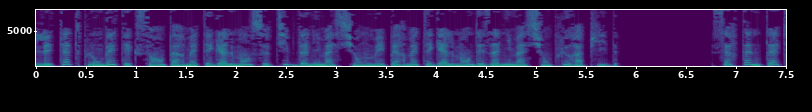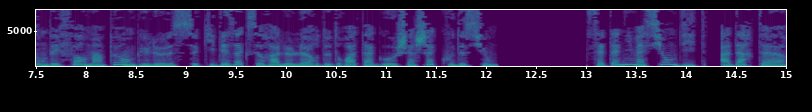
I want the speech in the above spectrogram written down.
Les têtes plombées texans permettent également ce type d'animation mais permettent également des animations plus rapides. Certaines têtes ont des formes un peu anguleuses ce qui désaxera le leurre de droite à gauche à chaque coup de sion. Cette animation dite, à darter,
